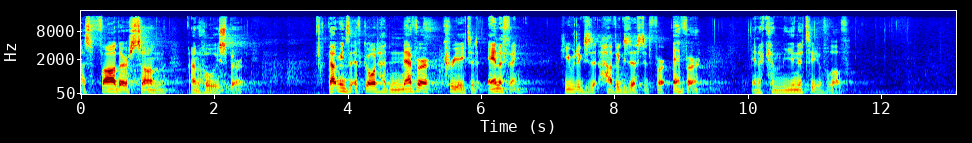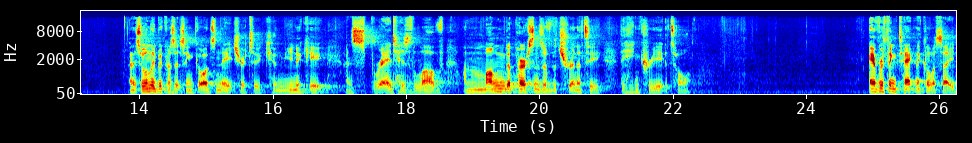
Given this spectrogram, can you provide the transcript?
as Father, Son, and Holy Spirit. That means that if God had never created anything, he would exi- have existed forever in a community of love. And it's only because it's in God's nature to communicate and spread his love among the persons of the Trinity that he can create at all. Everything technical aside,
